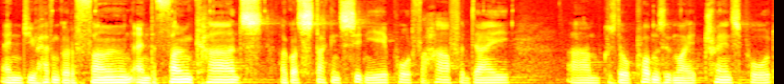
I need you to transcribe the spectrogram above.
and you haven't got a phone and the phone cards, I got stuck in Sydney airport for half a day because um, there were problems with my transport.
